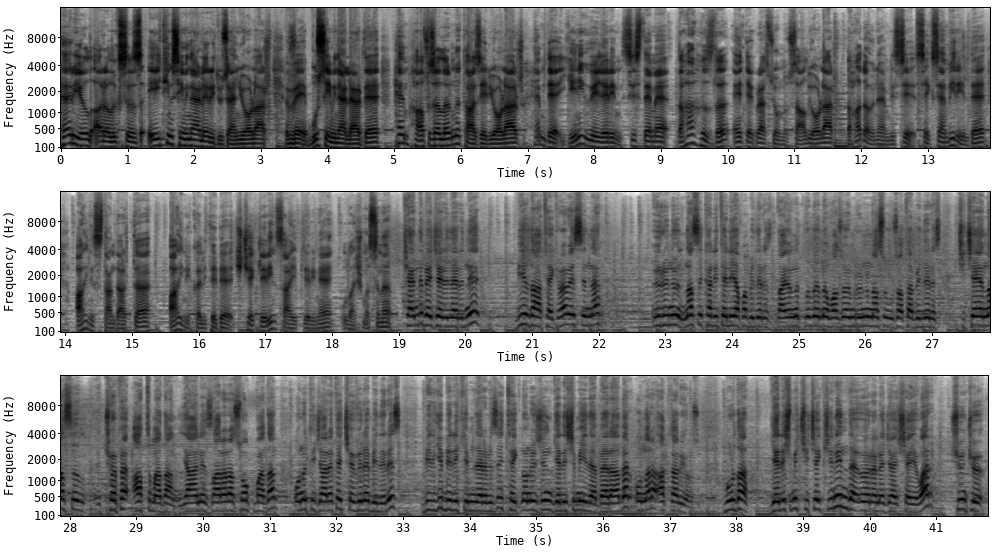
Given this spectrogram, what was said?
Her yıl aralıksız eğitim seminerleri düzenliyorlar ve bu seminerlerde hem hafızalarını tazeliyorlar hem de yeni üyelerin sisteme daha hızlı entegrasyonunu sağlıyorlar. Daha da önemlisi 81 ilde aynı standartta, aynı kalitede çiçeklerin sahiplerine ulaşmasını. kendi becerilerini bir daha tekrar etsinler. Ürünü nasıl kaliteli yapabiliriz, dayanıklılığını, vazo ömrünü nasıl uzatabiliriz, çiçeğe nasıl çöpe atmadan yani zarara sokmadan onu ticarete çevirebiliriz. Bilgi birikimlerimizi teknolojinin gelişimiyle beraber onlara aktarıyoruz. Burada gelişmiş çiçekçinin de öğreneceği şey var. Çünkü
